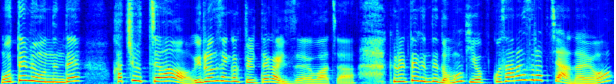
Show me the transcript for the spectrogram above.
뭐 때문에 웃는데? 같이 웃자. 이런 생각 들 때가 있어요. 맞아. 그럴 때 근데 너무 귀엽고 사랑스럽지 않아요?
